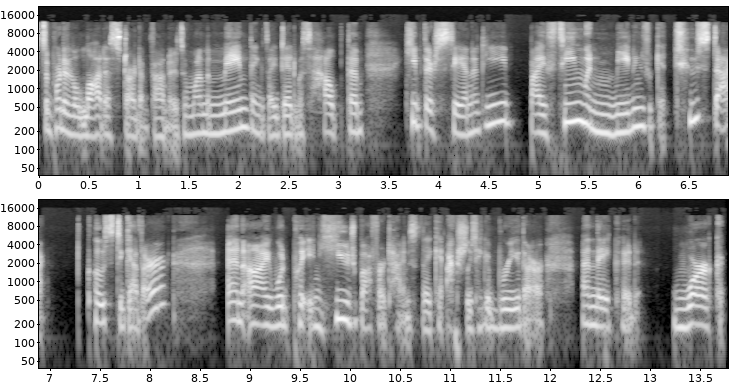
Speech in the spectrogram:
supported a lot of startup founders. And one of the main things I did was help them keep their sanity by seeing when meetings would get too stacked close together. And I would put in huge buffer times so they could actually take a breather and they could work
